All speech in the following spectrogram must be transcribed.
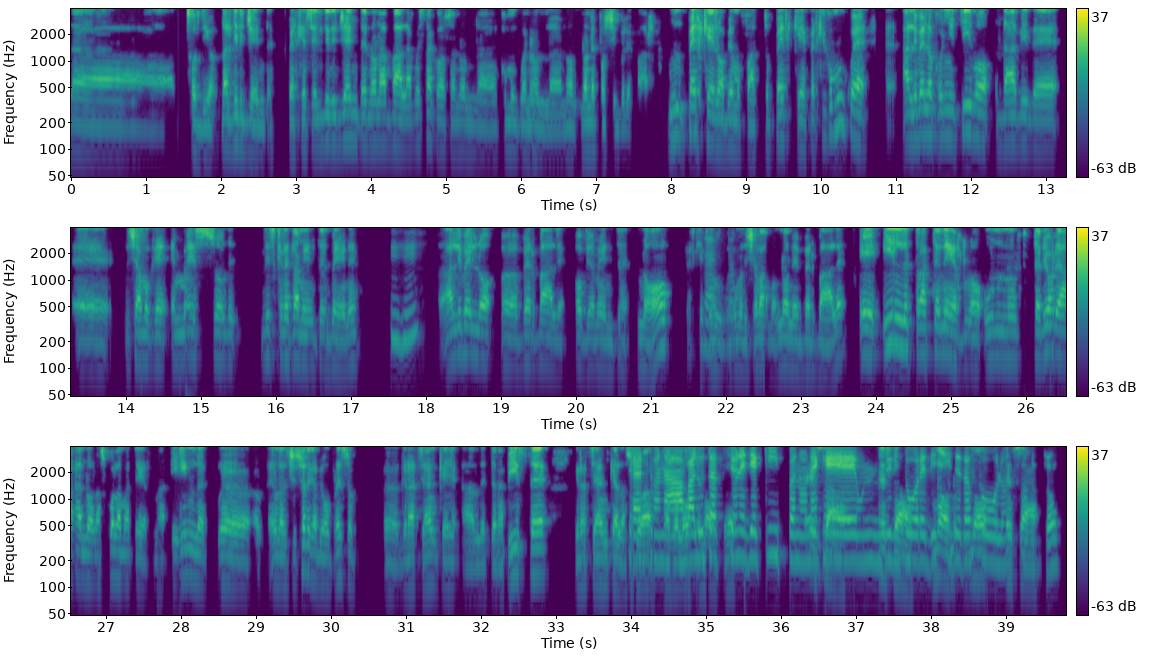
oddio, dal dirigente, perché se il dirigente non avvalla questa cosa, non, comunque non, non- non è possibile farla. Mm, Perché lo abbiamo fatto? Perché? Perché comunque eh, a livello cognitivo Davide, eh, diciamo che è messo, discretamente bene. Mhm, A livello eh, verbale, ovviamente no, perché comunque, certo. come dicevamo, non è verbale. E il trattenerlo un ulteriore anno alla scuola materna in, eh, è una decisione che abbiamo preso eh, grazie anche alle terapiste, grazie anche alla Certo, sua è una favolosa maestra. valutazione di equip, non è Esatto, che un esatto, genitore no, decide da no, solo, esatto.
